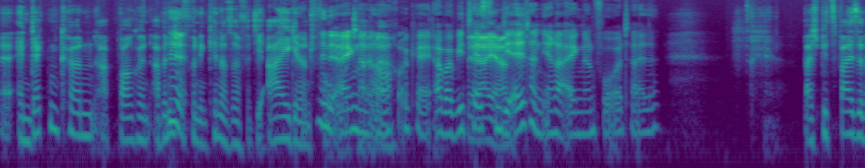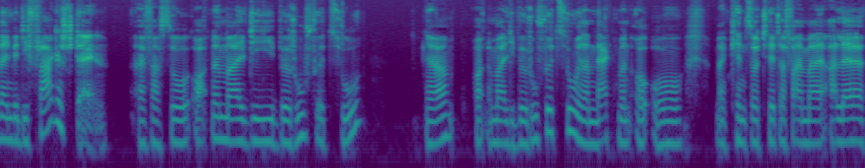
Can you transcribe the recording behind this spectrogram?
Äh, entdecken können, abbauen können, aber nicht ja. von den Kindern, sondern für die eigenen Vorurteile. Die eigenen auch, okay. Aber wie testen ja, ja. die Eltern ihre eigenen Vorurteile? Beispielsweise, wenn wir die Frage stellen, einfach so, ordne mal die Berufe zu. Ja, ordne mal die Berufe zu und dann merkt man, oh oh, mein Kind sortiert auf einmal alle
